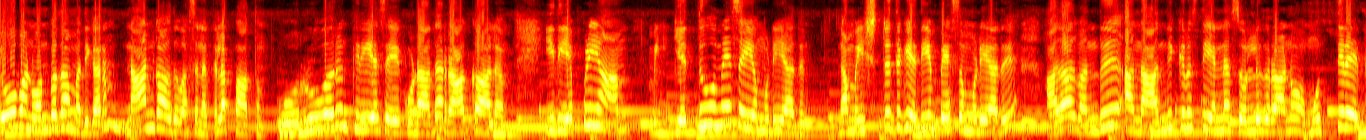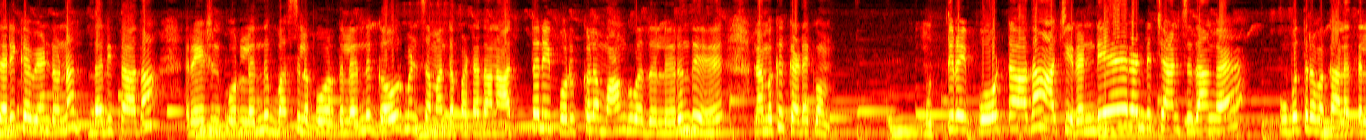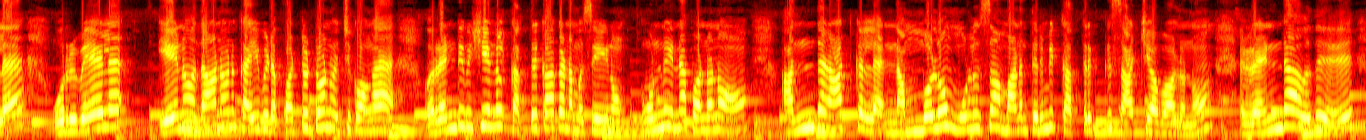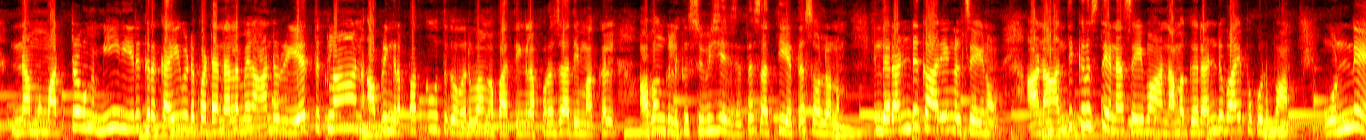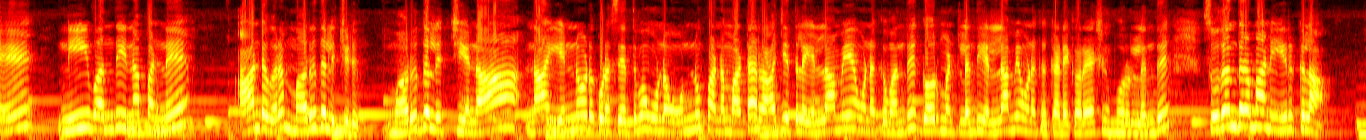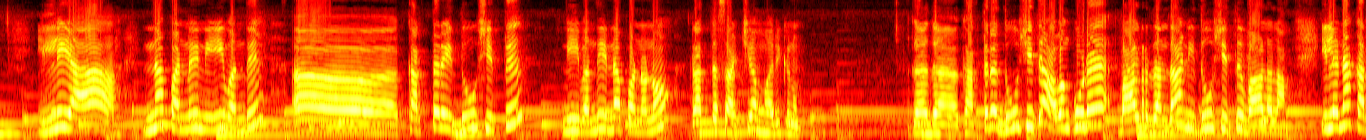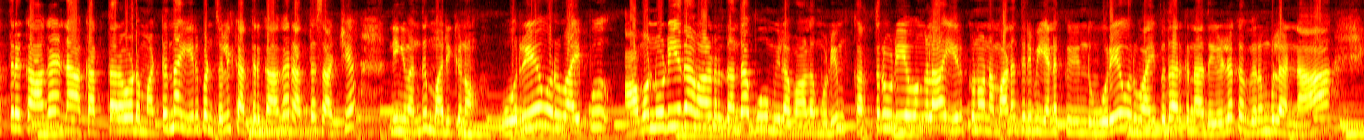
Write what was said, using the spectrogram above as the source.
யோவன் ஒன்பதாம் அதிகாரம் நான்காவது வசனத்தில் பார்த்தோம். ஒருவரும் கிரியை செய்யக்கூடாத ராக்காலம். இது எப்படியா எதுவுமே செய்ய முடியாது. நம்ம இஷ்டத்துக்கு எதையும் பேச முடியாது. அதாவது வந்து அந்த அந்திகிறிஸ்து என்ன சொல்லுகிறானோ முத்திரை தரிக்க வேண்டும்னா தரித்தாதான் ரேஷன் பொருள்லேருந்து பஸ்ஸில் போகிறதுலேருந்து கவர்மெண்ட் சம்மந்தப்பட்டதான அத்தனை பொருட்களை வாங்குவதிலிருந்து நமக்கு கிடைக்கும். முத்திரை போட்டாதான் ஆச்சு. ரெண்டே ரெண்டு சான்ஸ் தாங்க. உபத்திரவ காலத்தில் ஒருவேளை ஏனோ தானோன்னு கைவிடப்பட்டுட்டோன்னு வச்சுக்கோங்க. ரெண்டு விஷயங்கள் கத்துக்காக நம்ம செய்யணும். ஒன்று என்ன பண்ணணும்? அந்த நாட்களில் நம்மளும் முழுசாக மனம் திரும்பி கத்திற்கு சாட்சியாக வாழணும். ரெண்டாவது நம்ம மற்றவங்க மீதி இருக்கிற கைவிடப்பட்ட நிலைமையில ஆண்டவர் ஏற்றுக்கலாம் அப்படிங்கிற பக்குவத்துக்கு வருவாங்க பார்த்தீங்களா புறஜாதி மக்கள்? அவங்களுக்கு சுவிசேஷத்தை சத்தியத்தை சொல்லணும். இந்த ரெண்டு காரியங்கள் செய்யணும். ஆனால் அந்த கிறிஸ்து என்ன செய்வான்? நமக்கு ரெண்டு வாய்ப்பு கொடுப்பான். ஒன்று நீ வந்து என்ன பண்ணு? ஆண்டவரை மறுதளிச்சிடு மறுதளிச்சியனா நான் என்னோட கூட சேர்த்துவேன் உன்னை ஒன்றும் பண்ண மாட்டேன். ராஜ்யத்தில் எல்லாமே உனக்கு வந்து கவர்மெண்ட்லேருந்து எல்லாமே உனக்கு கிடைக்கும். ரேஷன் பொருள்லேருந்து சுதந்திரமாக நீ இருக்கலாம். இல்லையா? என்ன பண்ணு? நீ வந்து கர்த்தரை தூஷித்து நீ வந்து என்ன பண்ணணும்? ரத்த சாட்சியாக மறிக்கணும். கர்த்தரை தூஷித்து அவன் கூட வாழ்றதா இருந்தா நீ தூஷித்து வாழலாம். இல்லைன்னா கர்த்தருக்காக நான் கர்த்தரோட மட்டும்தான் இருப்பேன்னு சொல்லி கர்த்தருக்காக ரத்த சாட்சியா நீங்க வந்து மறிக்கணும். ஒரே ஒரு வாய்ப்பு அவனுடையதான் வாழ்றதா இருந்தா பூமியில வாழ முடியும். கர்த்தருடையவங்களா இருக்கணும். நான் மன திரும்பி எனக்கு இந்த ஒரே ஒரு வாய்ப்பு தான் இருக்கு. நான் அதை இழக்க விரும்பலன்னா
